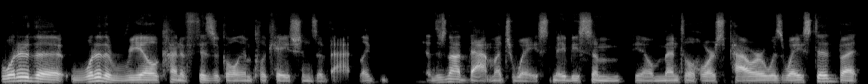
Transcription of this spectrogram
what are the what are the real kind of physical implications of that? Like there's not that much waste. Maybe some you know mental horsepower was wasted but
